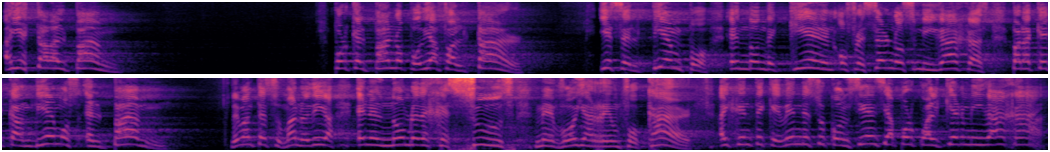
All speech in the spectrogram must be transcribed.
Ahí estaba el pan porque el pan no podía faltar. Y es el tiempo en donde quieren ofrecernos migajas para que cambiemos el pan. Levante su mano y diga, en el nombre de Jesús me voy a reenfocar. Hay gente que vende su conciencia por cualquier migaja,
